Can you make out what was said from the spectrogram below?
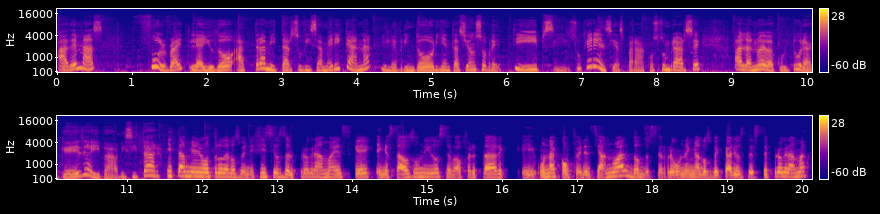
Además, Fulbright le ayudó a tramitar su visa americana y le brindó orientación sobre tips y sugerencias para acostumbrarse a la nueva cultura que ella iba a visitar. Y también otro de los beneficios del programa es que en Estados Unidos se va a ofertar eh, una conferencia anual donde se reúnen a los becarios de este programa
